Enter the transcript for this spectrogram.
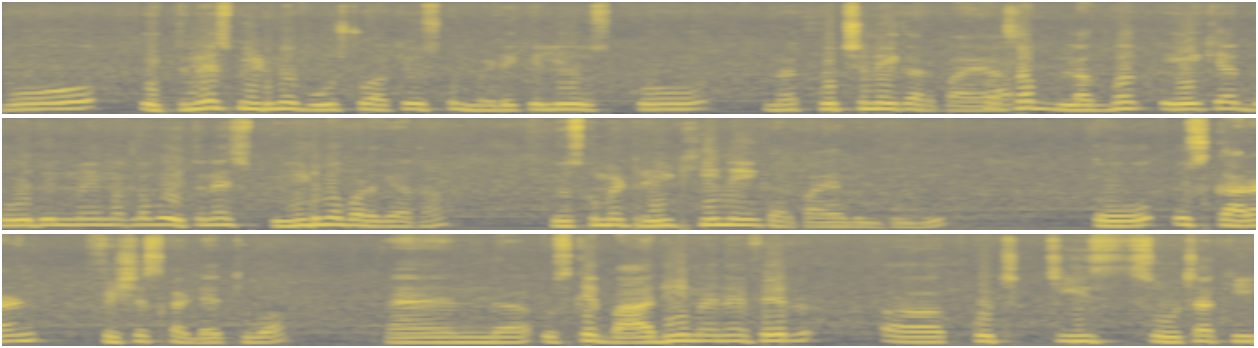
वो इतने स्पीड में बूस्ट हुआ कि उसको मेडिकली उसको मैं कुछ नहीं कर पाया। मतलब लगभग एक या दो दिन में मतलब वो इतने स्पीड में बढ़ गया था कि उसको मैं ट्रीट ही नहीं कर पाया बिल्कुल भी। तो उस कारण फिशेस का डेथ हुआ। एंड uh, उसके बाद ही मैंने फिर uh, कुछ चीज़ सोचा कि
